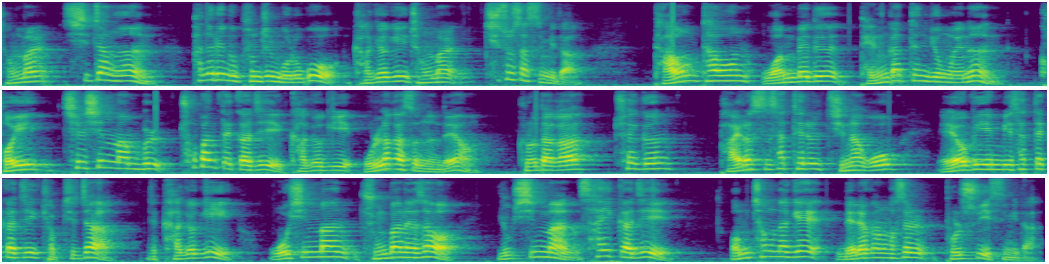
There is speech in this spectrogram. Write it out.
정말 시장은 하늘이 높은 줄 모르고 가격이 정말 치솟았습니다. 다운타운 원베드 덴 같은 경우에는 거의 70만 불 초반대까지 가격이 올라갔었는데요. 그러다가 최근 바이러스 사태를 지나고 에어비앤비 사태까지 겹치자 가격이 50만 중반에서 60만 사이까지 엄청나게 내려간 것을 볼 수 있습니다.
